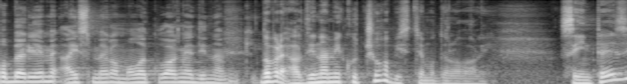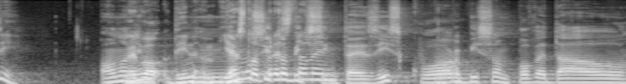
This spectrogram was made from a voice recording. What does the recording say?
poberieme aj smerom molekulárnej dynamiky. Dobre, ale dynamiku čoho by ste modelovali? Syntézy? Ono Lebo nem, dyn- ja to, to byť syntézy, skôr no. by som povedal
